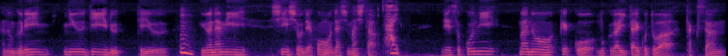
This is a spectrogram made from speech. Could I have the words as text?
あの、グリーンニューディールっていううん。岩波新書で本を出しました。はい。で、そこに、まあ、あの、結構僕が言いたいことはたくさん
